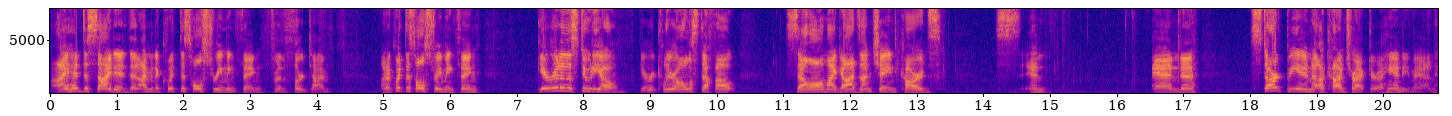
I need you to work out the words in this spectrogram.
I had decided that I'm going to quit this whole streaming thing for the third time. I'm going to quit this whole streaming thing, get rid of the studio, get rid, clear all the stuff out, sell all my Gods Unchained cards, and, and, uh, start being a contractor, a handyman.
